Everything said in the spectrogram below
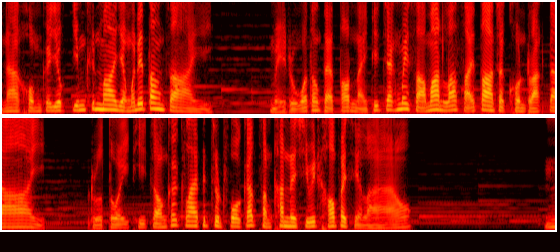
หน้าคมก็ยกยิ้มขึ้นมาอย่างไม่ได้ตั้งใจ ไม่รู้ว่าตั้งแต่ตอนไหนที่แจ็คไม่สามารถละสายตาจากคนรักได้ รู้ตัวอีกทีจองก็กลายเป็นจุดโฟกัสสำคัญในชีวิตเขาไปเสียแล้ว อื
